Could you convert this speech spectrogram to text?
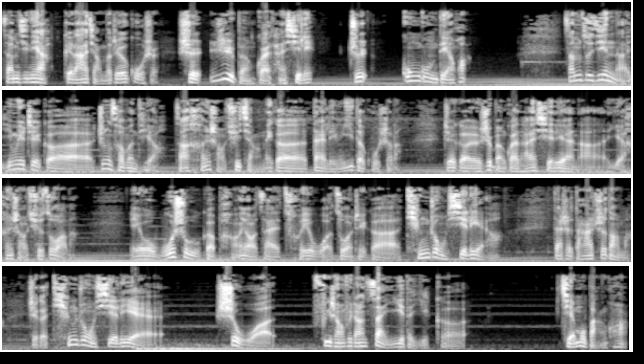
咱们今天啊，给大家讲的这个故事是日本怪谈系列之公共电话。咱们最近呢，因为这个政策问题啊，咱很少去讲那个带灵异的故事了。这个日本怪谈系列呢，也很少去做了。也有无数个朋友在催我做这个听众系列啊。但是大家知道吗？这个听众系列是我非常非常在意的一个节目板块，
